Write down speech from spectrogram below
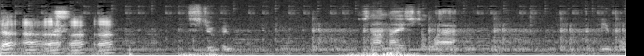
Uh, uh, uh, uh, uh. Stupid. It's not nice to laugh at people.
